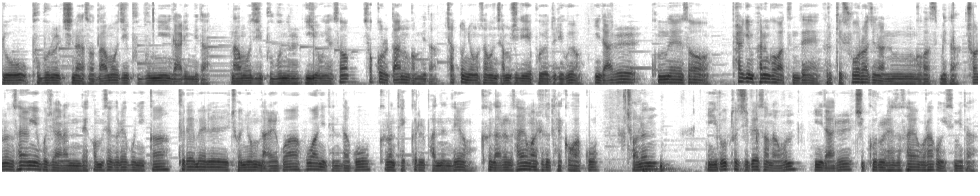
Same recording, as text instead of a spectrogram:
요 부분을 지나서 나머지 부분이 날입니다. 나머지 부분을 이용해서 석고를 따는 겁니다. 작동 영상은 잠시 뒤에 보여드리고요. 이 날을 국내에서 팔긴 파는 것 같은데 그렇게 수월하진 않은 것 같습니다. 저는 사용해보지 않았는데 검색을 해보니까 드레멜 전용 날과 호환이 된다고 그런 댓글을 봤는데요. 그 날을 사용하셔도 될 것 같고 저는 이 로또 집에서 나온 이 날을 직구를 해서 사용을 하고 있습니다.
